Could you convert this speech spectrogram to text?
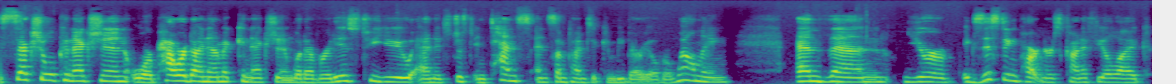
sexual connection or power dynamic connection whatever it is to you and it's just intense and sometimes it can be very overwhelming. And then your existing partners kind of feel like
